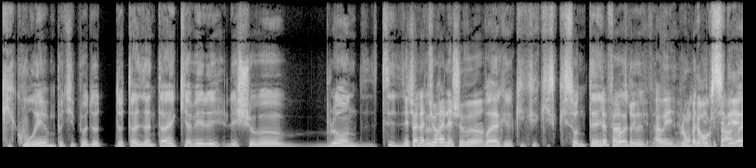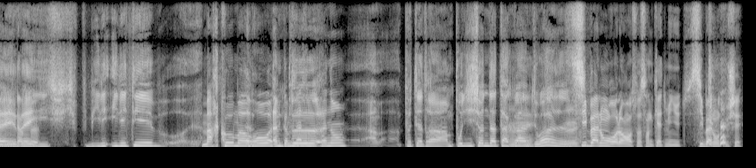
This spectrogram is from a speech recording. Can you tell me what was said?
qui courait un petit peu de, de temps en temps et qui avait les, les cheveux blonds. C'est pas naturel les cheveux, hein. Ouais, qui, qui, qui- qui sont teints. Il a fait un truc. de- Ah oui. Blond peroxydé. Ouais, peu. il, il- il était Marco Mauro, un, comme ça, peu- son prénom? Euh, peut-être en position d'attaquant, Ouais. tu vois. euh, 6 ballons, Roland, en 64 minutes. 6 ballons touchés.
